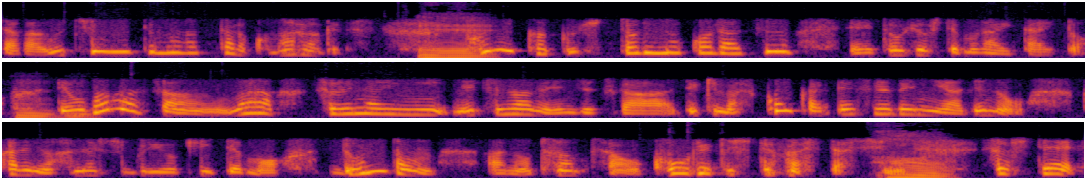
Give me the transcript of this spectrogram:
者がうちにいてもらったら困るわけです。ええとにかく一人残らず、えー投票してもらいたいと、うんでオバマさんはそれなりに熱のある演説ができます、今回、ペンシルベニアでの彼の話しぶりを聞いても、どんどんあのトランプさんを攻撃してましたし、はい。そして、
